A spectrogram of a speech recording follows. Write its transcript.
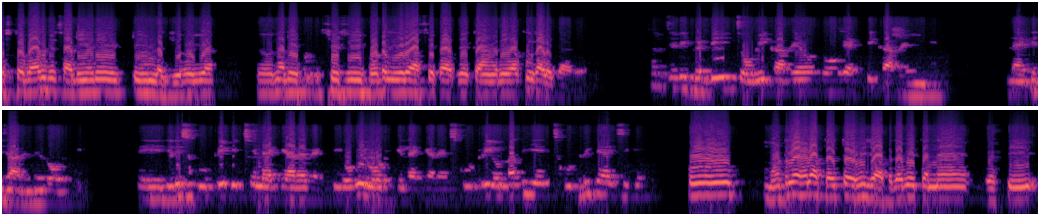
ਉਸ ਤੋਂ ਬਾਅਦ ਵੀ ਸਾਡੀ ਜਿਹੜੀ ਟੀਮ ਲੱਗੀ ਹੋਈ ਆ ਤੇ ਉਹਨਾਂ ਦੇ ਸੀਸੀਟੀਵੀ ਫੋਟੋ ਜਿਹੜੇ ਆਸੇ-ਪਾਸੇ ਦੇ ਕੈਮਰੇ ਆ ਉਹ ਖੰਗਾਲੇ ਜਾ ਰਹੇ ਆ। ਸਰ ਜਿਹੜੀ ਗੱਡੀ ਚੋਰੀ ਕਰ ਰਹੇ ਹੋ ਦੋ ਵਿਅਕਤੀ ਕਰ ਰਹੇ ਨੇ ਲੈ ਕੇ ਜਾ ਰਹੇ ਨੇ ਰੋਡ ਤੇ। ਤੇ ਜਿਹੜੀ ਸਕੂਟਰੀ ਪਿੱਛੇ ਲੈ ਕੇ ਆ ਰਿਹਾ ਵਿਅਕਤੀ ਉਹ ਵੀ ਰੋਡ ਕੇ ਲੈ ਕੇ ਆ ਰਿਹਾ। ਸਕੂਟਰੀ ਉਹਨਾਂ ਦੀ ਹੈ? ਸਕੂਟਰੀ ਤੇ ਆਏ ਸੀਗੇ? ਉਹ ਮੋਟਰ ਹਾਲਾਤਾਂ ਤੋਂ ਇਹ ਜਾਪਦਾ ਵੀ ਤਿੰਨੇ ਵਿਅਕਤੀ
